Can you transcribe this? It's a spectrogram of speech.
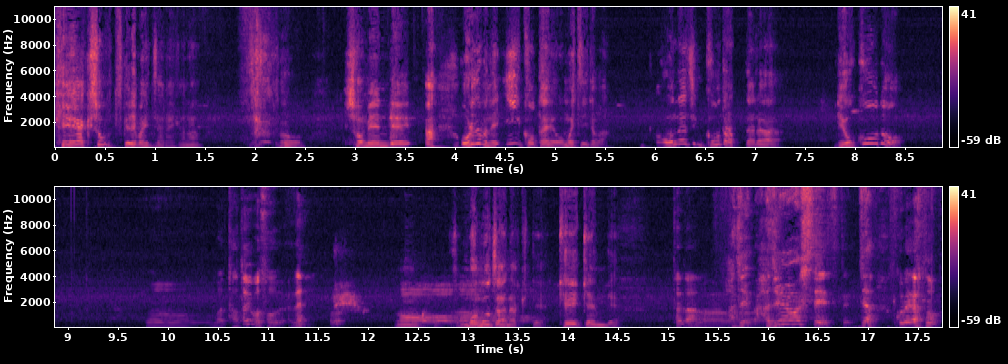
契約書を作ればいいんじゃないかな。その、書面で。あ、俺でもね、いい答えを思いついたわ。同じ5だったら、旅行どう？ん。まあ、例えばそうだよね。う、うんものじゃなくて、経験で。ただ、あの、はじ、はじめましてっつって。じゃあ、これ、あの、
